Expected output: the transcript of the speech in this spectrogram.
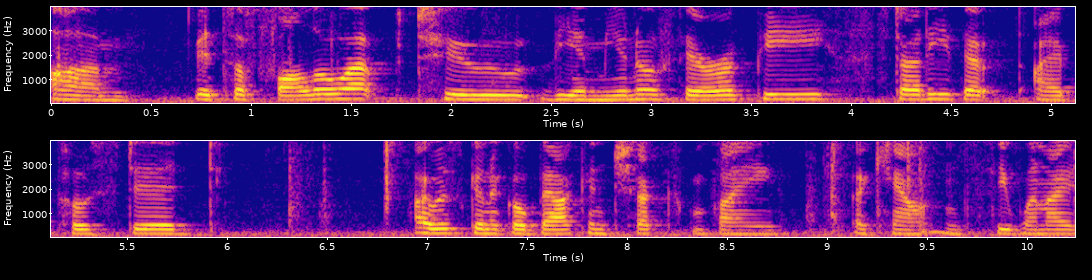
Um, it's a follow-up to the immunotherapy study that I posted. I was going to go back and check my account and see when I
